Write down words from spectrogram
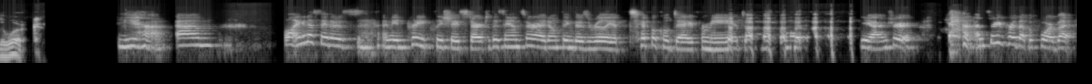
the work. Yeah. Um, well, I'm going to say there's, I mean, pretty cliche start to this answer. I don't think there's really a typical day for me. yeah, I'm sure. I'm sure you've heard that before, but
